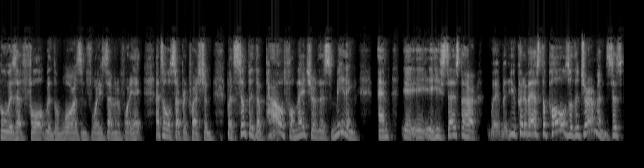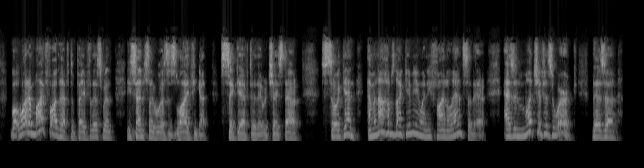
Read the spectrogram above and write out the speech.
who is at fault with the wars in 47 and 48. That's a whole separate question. But simply the powerful nature of this meeting and he says to her, "You could have asked the Poles or the Germans." He says, "Well, why did my father have to pay for this?" With essentially was his life. He got sick after they were chased out. So again, Menachem's not giving you any final answer there. As in much of his work, there's a,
